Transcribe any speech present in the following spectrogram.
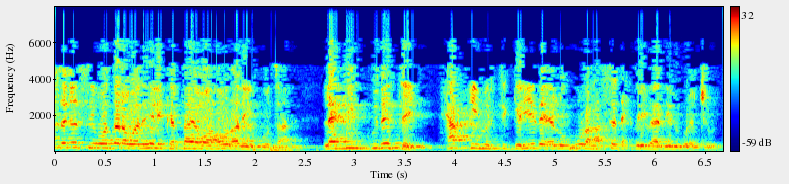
isaga sii wadana waad heli kartaayo waa hawl adiga kuu taala laakiin gudatay xaqii martigeliyada ee lagu lahaa saddex beriba haddii lagula joogay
